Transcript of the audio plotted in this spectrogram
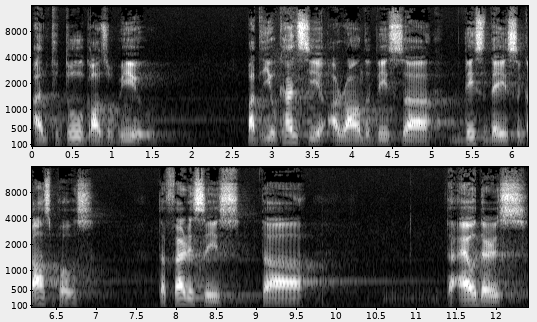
and to do God's will. But you can see around this, uh, these days Gospels, the Pharisees, the the elders,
